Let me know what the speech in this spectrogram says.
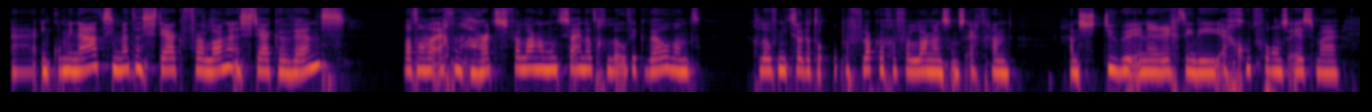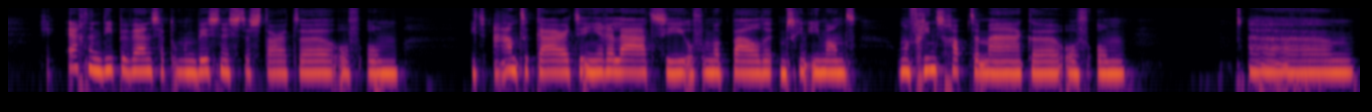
Uh, in combinatie met een sterk verlangen, een sterke wens. Wat dan wel echt een hartsverlangen moet zijn, dat geloof ik wel. Want ik geloof niet zo dat de oppervlakkige verlangens ons echt gaan, gaan stuwen in een richting die echt goed voor ons is. Maar als je echt een diepe wens hebt om een business te starten of om iets aan te kaarten in je relatie of om een bepaalde, misschien iemand, om een vriendschap te maken of om Um,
